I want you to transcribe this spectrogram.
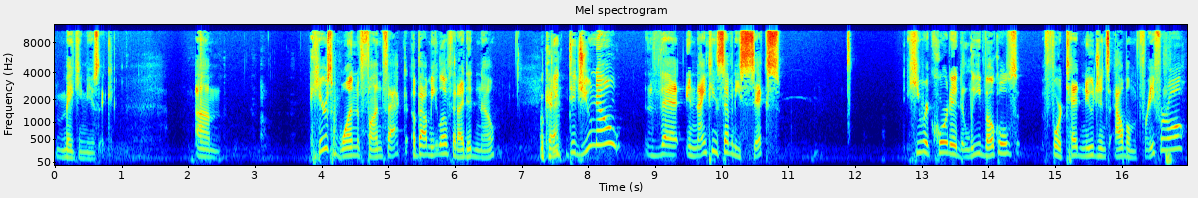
making music. Um here's one fun fact about meatloaf that i didn't know. Okay. did, did you know that in 1976 he recorded lead vocals for ted nugent's album free for all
